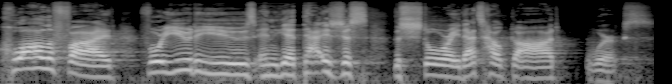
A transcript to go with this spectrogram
qualified for you to use, and yet that is just the story. That's how God works.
